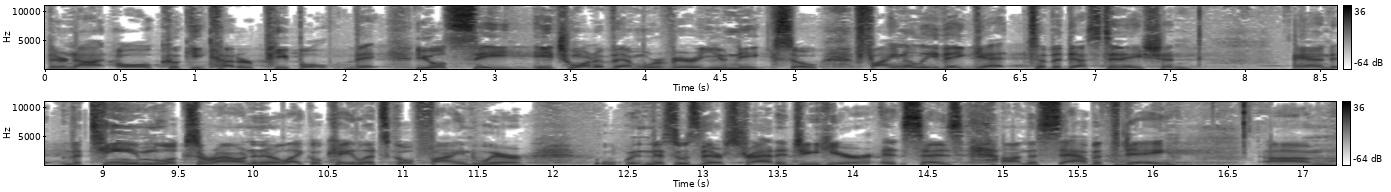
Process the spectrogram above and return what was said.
They're not all cookie cutter people. They, you'll see each one of them were very unique. So finally they get to the destination. And the team looks around and they're like, okay, let's go find where. This was their strategy here. It says, on the Sabbath day, um,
